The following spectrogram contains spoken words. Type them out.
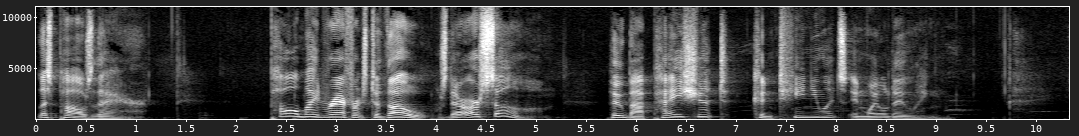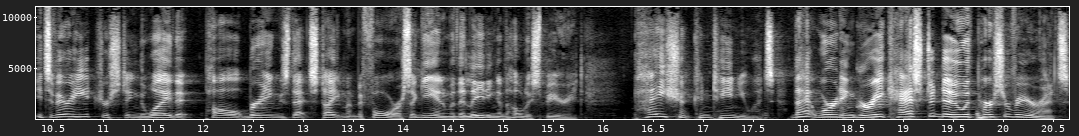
Let's pause there. Paul made reference to those. There are some who, by patient continuance in well doing, it's very interesting the way that Paul brings that statement before us, again, with the leading of the Holy Spirit. Patient continuance. That word in Greek has to do with perseverance.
